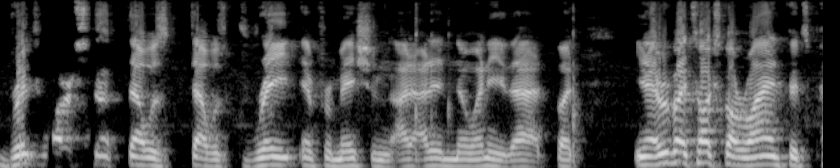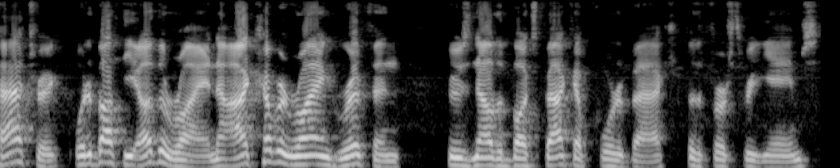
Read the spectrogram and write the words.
Bridgewater stuff that was that was great information. I, I didn't know any of that, but you know everybody talks about Ryan Fitzpatrick. What about the other Ryan? Now I covered Ryan Griffin, who's now the Bucks' backup quarterback for the first three games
